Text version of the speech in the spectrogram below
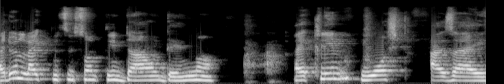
I don't like putting something down then no. I clean washed as i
